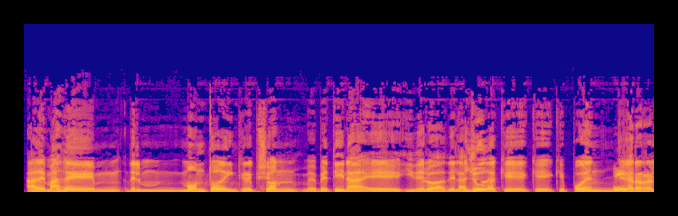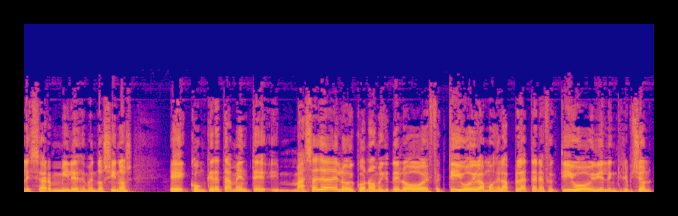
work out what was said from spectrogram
Además de, mm, del monto de inscripción, Betina, eh, y de, lo, de la ayuda que, que, que pueden sí. llegar a realizar miles de mendocinos, eh, concretamente, más allá de lo económico, de lo efectivo, digamos, de la plata en efectivo y de la inscripción,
